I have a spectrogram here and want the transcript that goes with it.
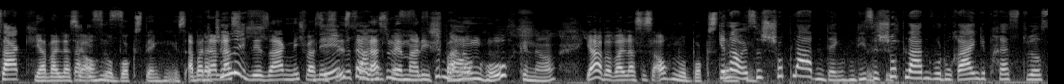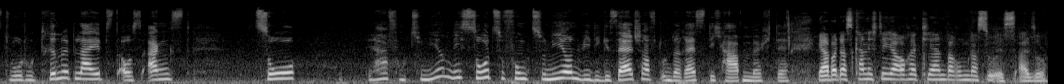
Zack. Ja, weil das da ja auch nur es. Boxdenken ist. Aber Natürlich. da lassen wir sagen nicht, was Nee, es ist. Da lassen wir mal die. Genau. Spannung hoch, genau. Ja, aber weil das ist auch nur Boxdenken. Genau, es ist Schubladendenken. Diese Richtig. Schubladen, wo du reingepresst wirst, wo du drinne bleibst aus Angst, so ja, funktionieren, nicht so zu funktionieren, wie die Gesellschaft und der Rest dich haben möchte. Ja, aber das kann ich dir ja auch erklären, warum das so ist. Also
